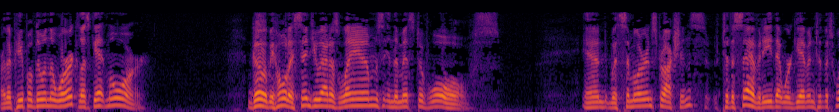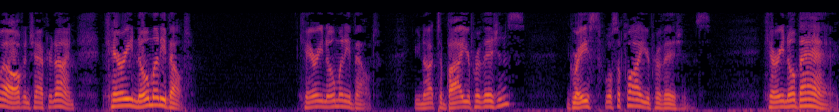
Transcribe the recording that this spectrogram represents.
Are there people doing the work? Let's get more. Go, behold, I send you out as lambs in the midst of wolves. And with similar instructions to the 70 that were given to the 12 in chapter 9. Carry no money belt. Carry no money belt. You're not to buy your provisions. Grace will supply your provisions. Carry no bag,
